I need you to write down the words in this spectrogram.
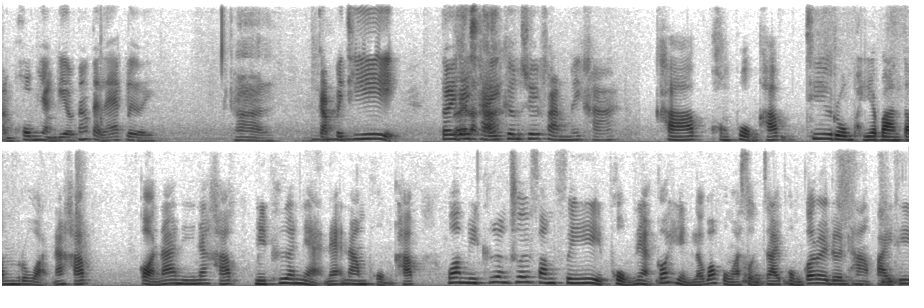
สังคมอย่างเดียวตั้งแต่แรกเลยใช่กลับไปที่เต้ยได้ใช้เครื่องช่วยฟังไหมคะ ครับของผมครับที่โรงพยาบาลตำรวจนะครับ ก่อนหน้านี้นะครับ มีเพื่อนเนี่ยแนะนำผมครับ ว่ามีเครื่องช่วยฟังฟรี ผมเนี่ยก็เห็นแล้วว่าผมอะสนใจ ผมก็เลยเดินทางไปที่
